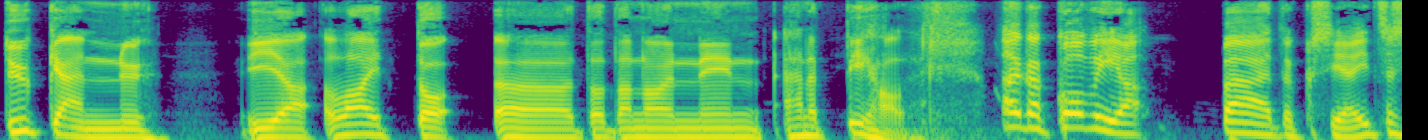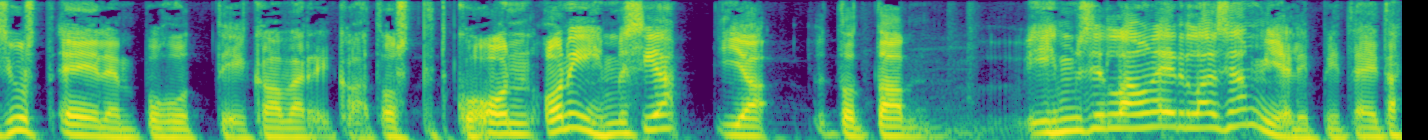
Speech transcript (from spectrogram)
tykännyt ja laitto öö, tota noin niin, hänet pihalle. Aika kovia päätöksiä. Itse asiassa just eilen puhuttiin kaverikaa tosta, että kun on, on ihmisiä ja tota, ihmisillä on erilaisia mielipiteitä,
